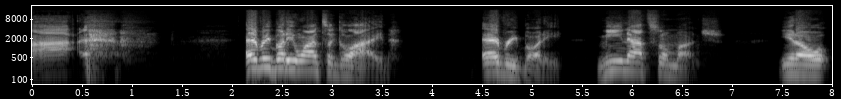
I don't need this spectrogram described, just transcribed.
uh, everybody wants a glide. Everybody. Me, not so much. You know,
